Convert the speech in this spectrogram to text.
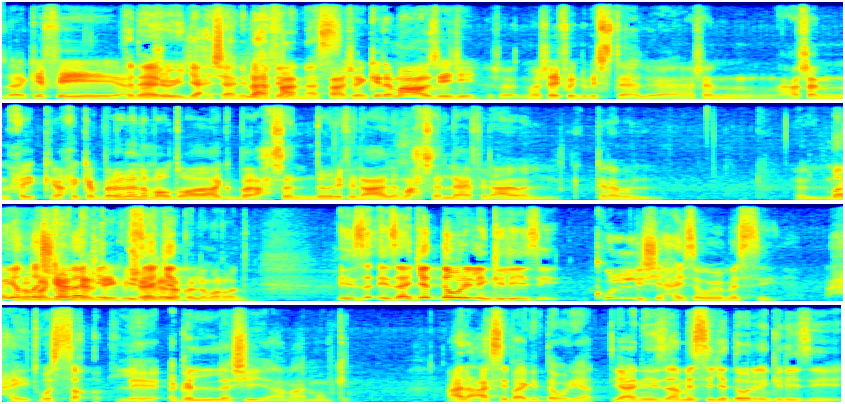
لكن في فدايروا يجي عشان لا يبهدل ف... الناس. فعشان كده ما عاوز يجي عشان ما شايفه إنه بيستاهل يعني عشان عشان حيك... حيكبروا لنا موضوع اكبر أحسن دوري في العالم وأحسن لاعب في العالم الكلام ال... ال- ما يلا شو لكن بيشغلها جد- كل مرة دي. اذا إذا جاء الدوري الإنجليزي كل شيء حيسويه ميسي حيتوثق لأقل شيء يا man ممكن. على عكس باقي الدوريات. يعني إذا ميسي جاء الدوري الإنجليزي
